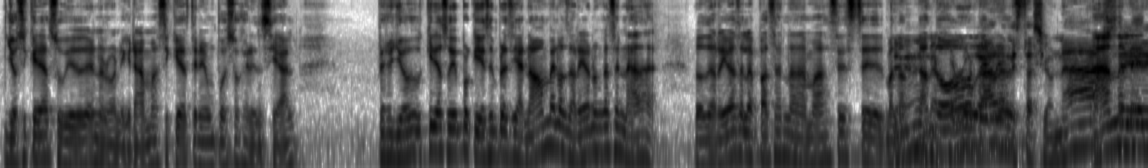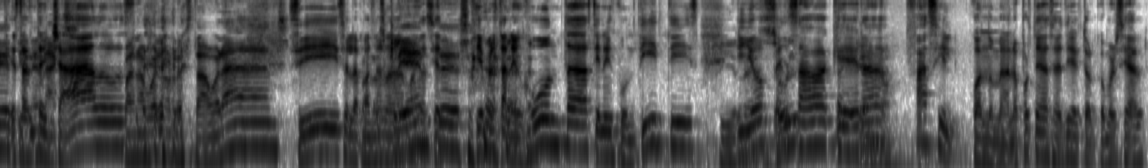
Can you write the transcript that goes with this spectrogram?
Yo sí quería subir en el organigrama, sí quería tener un puesto gerencial pero yo quería subir porque yo siempre decía, no, hombre, los de arriba nunca hacen nada. Los de arriba se la pasan nada más este, van dando el mejor lugar al estacionarse. Ándale, están techados. Van a buenos restaurantes. sí, se la pasan nada más Siempre están en juntas, tienen juntitis. Y, yo pensaba que, era fácil. Cuando me dan la oportunidad de ser director comercial,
